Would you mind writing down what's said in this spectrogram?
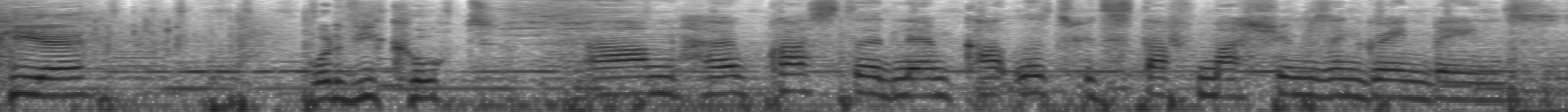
Pierre, what have you cooked? Um, herb custard lamb cutlets with stuffed mushrooms and green beans.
